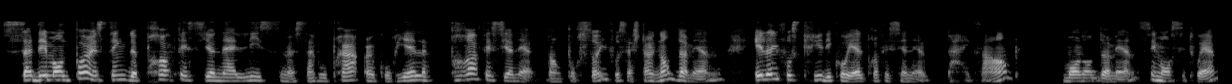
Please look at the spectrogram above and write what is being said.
ça ne démontre pas un signe de professionnalisme. Ça vous prend un courriel professionnel. Donc, pour ça, il faut s'acheter un nom de domaine et là, il faut se créer des courriels professionnels. Par exemple, mon nom de domaine, c'est mon site web,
